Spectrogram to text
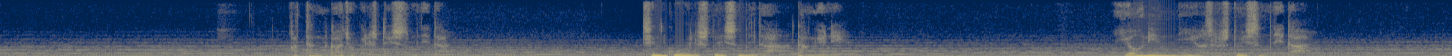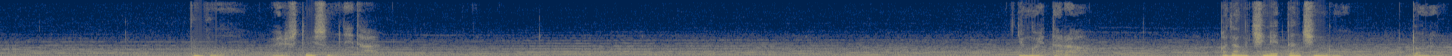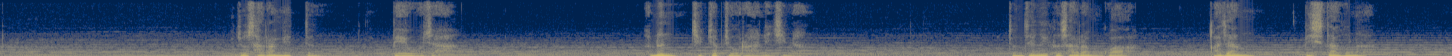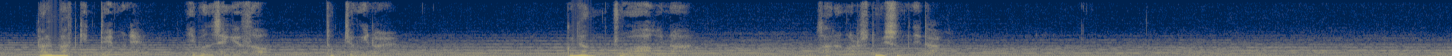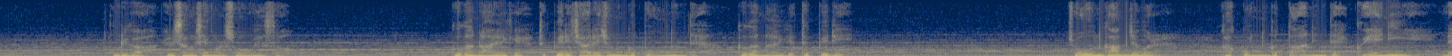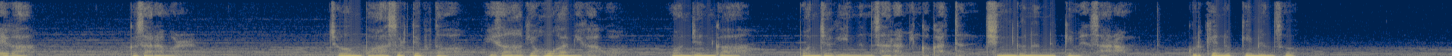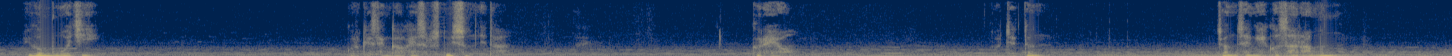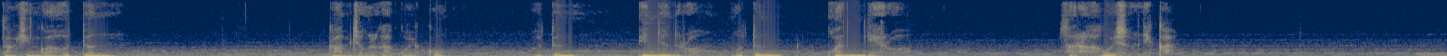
같은 가족일 수도 있습니다. 친구일 수도 있습니다. 당연히. 연인이었을 수도 있습니다. 부부일 수도 있습니다. 경우에 따라 가장 친했던 친구 또는 아주 사랑했던 배우자는 직접적으로 아니지만 전생의 그 사람과 가장 비슷하거나 닮았기 때문에 이번 생에서 특정인을 그냥 좋아하거나 사랑할 수도 있습니다. 우리가 일상생활 속에서 그가 나에게 특별히 잘해주는 것도 없는데 그가 나에게 특별히 좋은 감정을 갖고 있는 것도 아닌데 괜히 내가 그 사람을 처음 봤을 때부터 이상하게 호감이 가고 언젠가 본 적이 있는 사람인 것 같은 친근한 느낌의 사람 그렇게 느끼면서 이건 뭐지? 그렇게 생각했을 수도 있습니다. 그래요. 어쨌든 전생의 그 사람은 당신과 어떤 감정을 갖고 있고 어떤 인연으로 어떤 관계로 살아가고 있습니까?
